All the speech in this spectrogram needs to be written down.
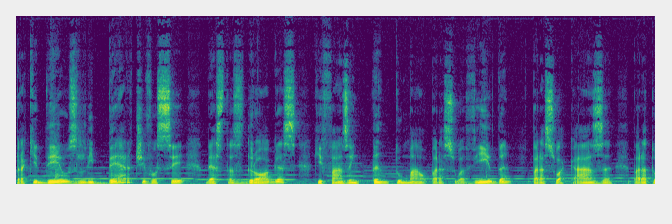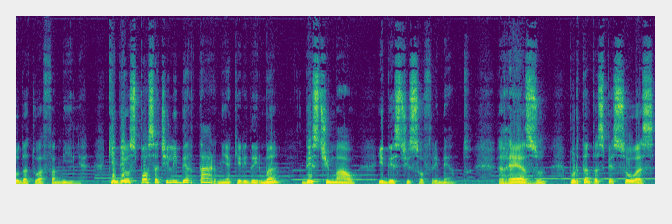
para que Deus liberte você destas drogas que fazem tanto mal para a sua vida, para a sua casa, para toda a tua família. Que Deus possa te libertar, minha querida irmã, deste mal e deste sofrimento. Rezo por tantas pessoas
